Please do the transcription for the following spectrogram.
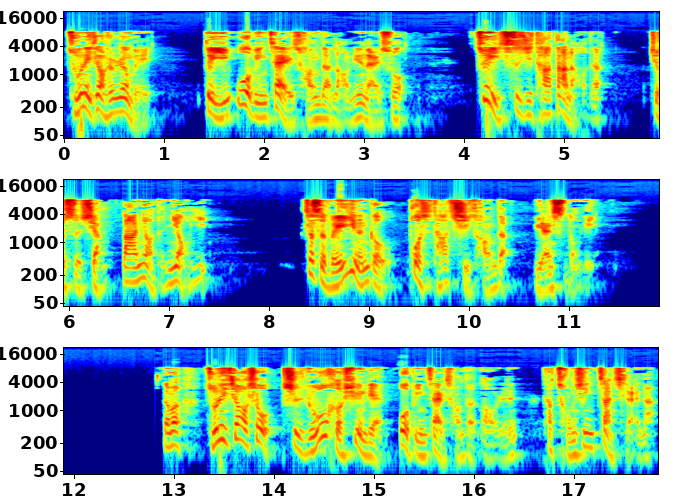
竹内教授认为，对于卧病在床的老年人来说，最刺激他大脑的就是想拉尿的尿意，这是唯一能够迫使他起床的原始动力。那么，竹内教授是如何训练卧病在床的老人他重新站起来呢？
